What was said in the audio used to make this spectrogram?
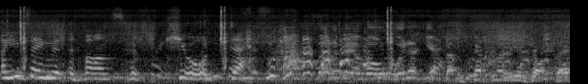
are you saying that advance have cured death? That'll be a vote winner. Yeah, that was definitely a drop there.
